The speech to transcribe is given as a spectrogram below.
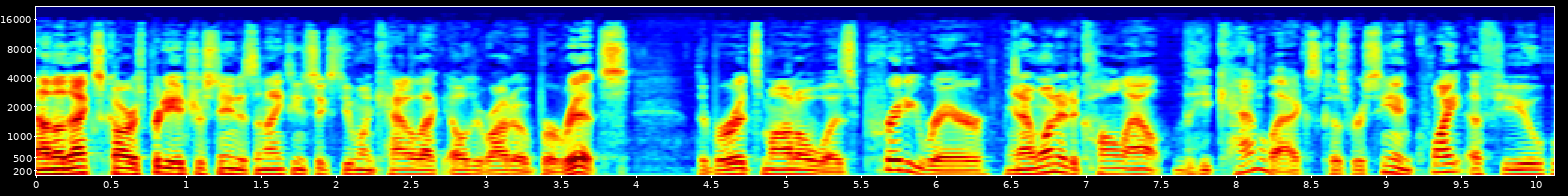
Now, the next car is pretty interesting. It's a 1961 Cadillac Eldorado Biarritz. The Biarritz model was pretty rare, and I wanted to call out the Cadillacs because we're seeing quite a few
